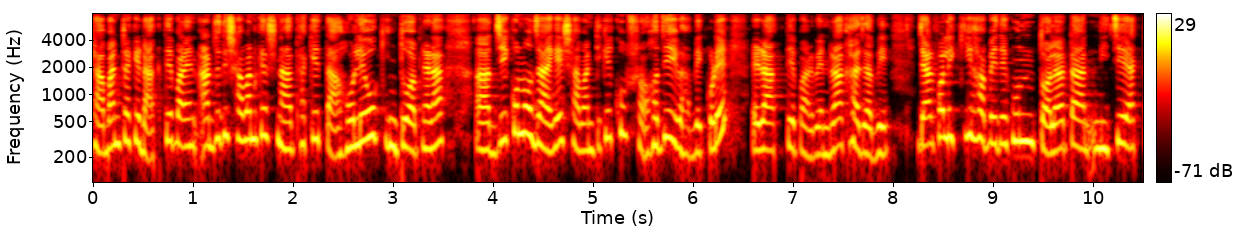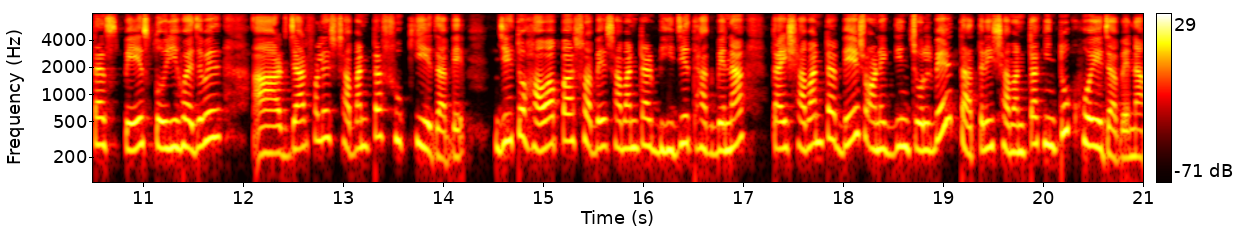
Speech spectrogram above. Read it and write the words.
সাবানটাকে রাখতে পারেন, আর যদি সাবান ক্যাশ না থাকে তাহলেও কিন্তু আপনারা যে কোনো জায়গায় সাবানটিকে খুব সহজে এইভাবে করে রাখতে পারবেন, রাখা যাবে। যার ফলে কি হবে? দেখুন, তলাটা নিচে একটা স্পেস তৈরি হয়ে যাবে আর যার ফলে সাবানটা শুকিয়ে যাবে। যেহেতু হাওয়া পাস হবে, সাবানটা ভিজে থাকবে না, তাই সাবানটা বেশ অনেক দিন চলবে, তাড়াতাড়ি সাবানটা কিন্তু ক্ষয়ে যাবে না।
